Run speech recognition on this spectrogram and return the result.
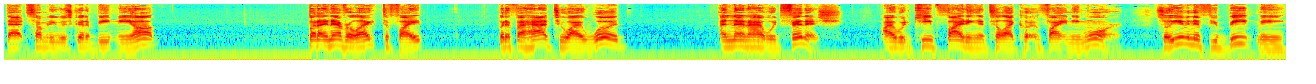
that somebody was going to beat me up. But I never liked to fight. But if I had to, I would. And then I would finish. I would keep fighting until I couldn't fight anymore. So even if you beat me,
